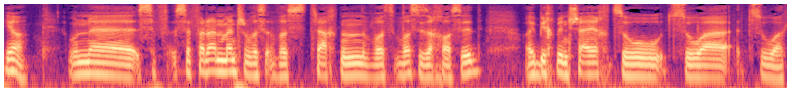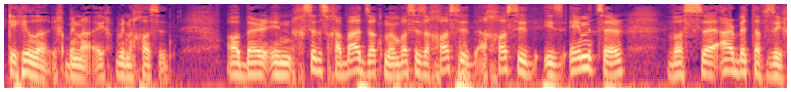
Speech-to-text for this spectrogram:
Ja, und äh, se se voran Menschen, was, was trachten, was, was ist ein Chassid. Ob ich bin Scheich zu, zu, uh, zu uh, Kehila, ich bin, a- ich bin ein Chassid. Aber in Chassidus Chabad sagt man, was ist ein Chassid? Ein Chassid ist Emetzer, was äh, arbeitet auf sich.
